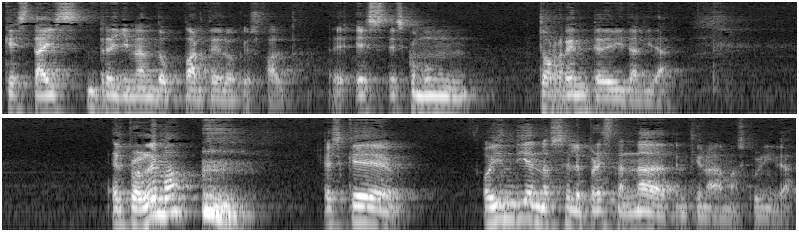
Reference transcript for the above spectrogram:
que estáis rellenando parte de lo que os falta. Es, es como un torrente de vitalidad. El problema es que hoy en día no se le presta nada de atención a la masculinidad.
